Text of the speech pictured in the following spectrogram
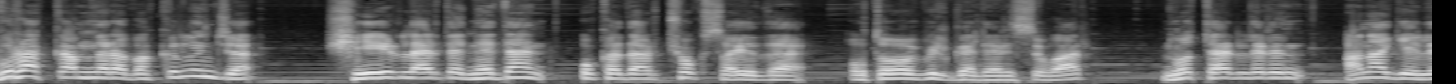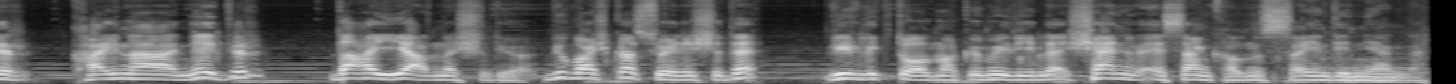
Bu rakamlara bakılınca şehirlerde neden o kadar çok sayıda otomobil galerisi var? Noterlerin ana gelir kaynağı nedir? Daha iyi anlaşılıyor. Bir başka söyleşi de birlikte olmak ümidiyle şen ve esen kalınız sayın dinleyenler.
